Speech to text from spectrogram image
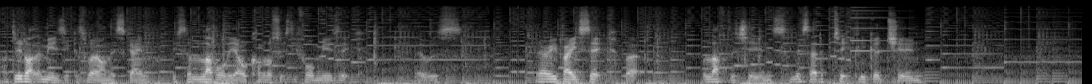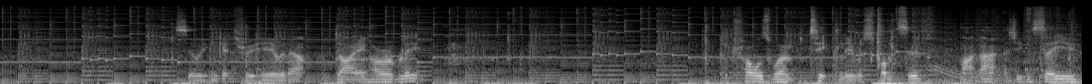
I do like the music as well on this game. I used to love all the old Commodore 64 music. It was very basic, but I love the tunes. This had a particularly good tune. Let's see if we can get through here without dying horribly controls weren't particularly responsive like that. As you can see you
